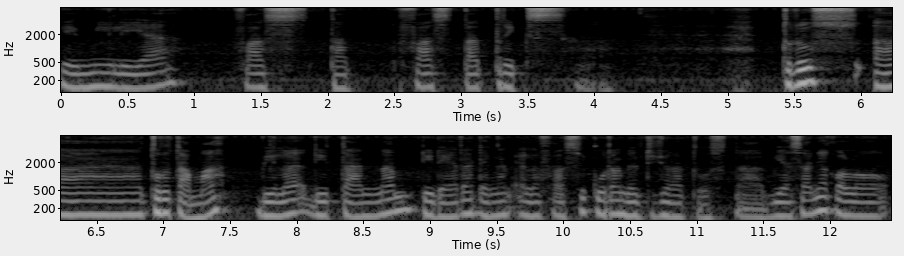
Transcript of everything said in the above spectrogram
Hemilia fastat fastatrix nah, terus uh, terutama bila ditanam di daerah dengan elevasi kurang dari 700 nah biasanya kalau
